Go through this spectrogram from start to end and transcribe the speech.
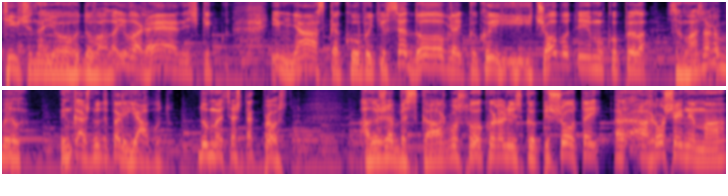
дівчина його годувала. І варенички, і м'яска купить, і все добре, і, і чоботи йому купила. Сама заробила. Він каже: ну тепер я буду. Думаю, це ж так просто. Але вже без скарбу свого королівського пішов, та й, а, а грошей нема.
